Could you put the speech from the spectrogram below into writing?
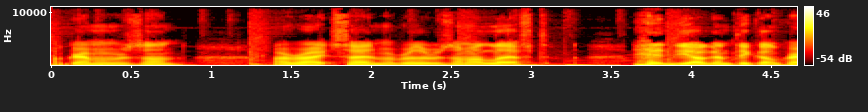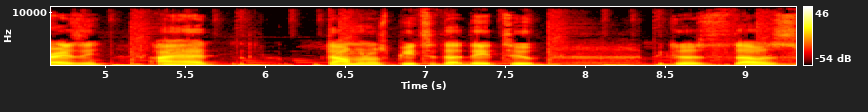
My grandma was on my right side. My brother was on my left. And y'all gonna think I'm crazy. I had Domino's pizza that day too, because that was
